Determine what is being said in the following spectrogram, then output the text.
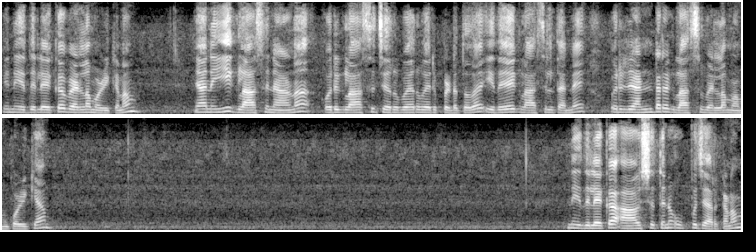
ഇനി ഇതിലേക്ക് വെള്ളം ഒഴിക്കണം. ഞാൻ ഈ ഗ്ലാസ്സിനാണ് ഒരു ഗ്ലാസ് ചെറുപയർ പരിപ്പെടുത്തത് ഇതേ ഗ്ലാസ്സിൽ തന്നെ ഒരു രണ്ടര ഗ്ലാസ് വെള്ളം നമുക്ക് ഒഴിക്കാം. ഇനി ഇതിലേക്ക് ആവശ്യത്തിന് ഉപ്പ് ചേർക്കണം.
